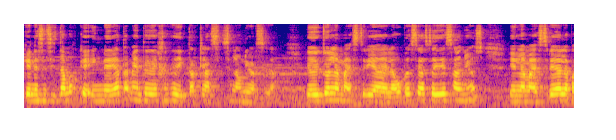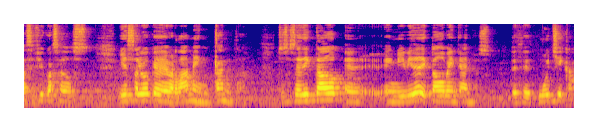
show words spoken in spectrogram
que necesitamos que inmediatamente dejes de dictar clases en la universidad. Yo dicto en la maestría de la UPC hace 10 años y en la maestría de la Pacífico hace 2. Y es algo que de verdad me encanta. Entonces he dictado, eh, en mi vida he dictado 20 años, desde muy chica.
